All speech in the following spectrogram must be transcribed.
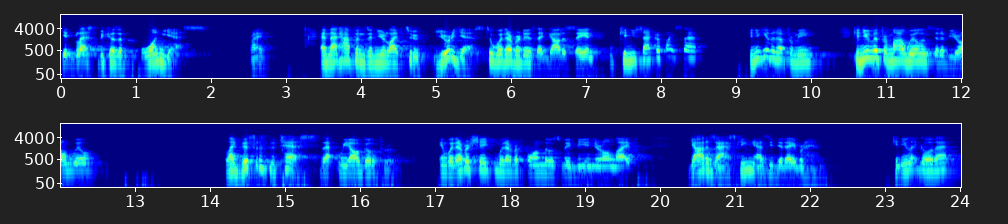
get blessed because of one yes, right? And that happens in your life too. Your yes to whatever it is that God is saying, can you sacrifice that? Can you give it up for me? Can you live for my will instead of your own will? Like, this is the test that we all go through. In whatever shape and whatever form those may be in your own life, God is asking, as He did Abraham, can you let go of that?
